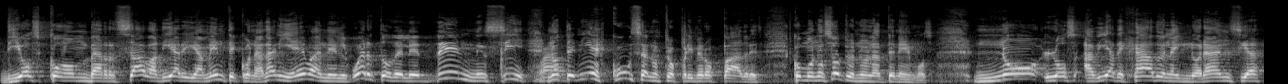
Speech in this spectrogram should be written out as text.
Dios conversaba diariamente con Adán y Eva en el huerto del Edén, sí, no tenía excusa nuestros primeros padres, como nosotros no la tenemos. No los había dejado en la ignorancia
